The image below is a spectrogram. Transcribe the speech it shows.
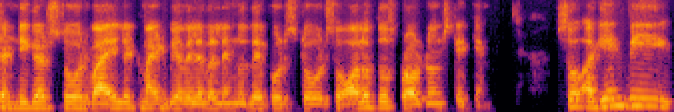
chandigarh store while it might be available in udaipur store. So all of those problems kick in so again, we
